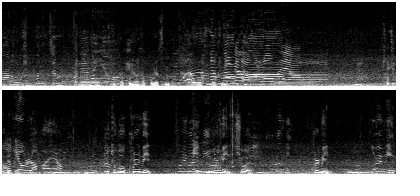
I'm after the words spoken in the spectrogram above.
한 50분쯤 공연해요. 어, 이따 공연 잘 보겠습니다 어, 감사합니다. 놀러 오세요. 쳐주면 어디 되죠 올라가요? 유튜브 쿨민 쿨민. 쿨민 쉬워요 쿨민. 풀민. 폴민.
